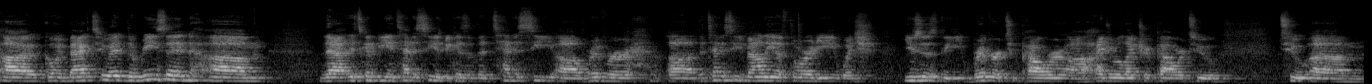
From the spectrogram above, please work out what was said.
uh, going back to it, the reason um, that it's going to be in Tennessee is because of the Tennessee uh, River, uh, the Tennessee Valley Authority, which uses the river to power uh, hydroelectric power to to um,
